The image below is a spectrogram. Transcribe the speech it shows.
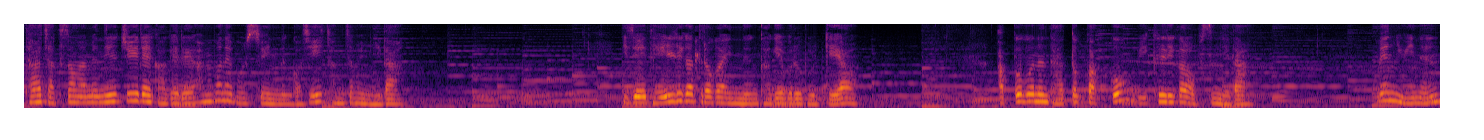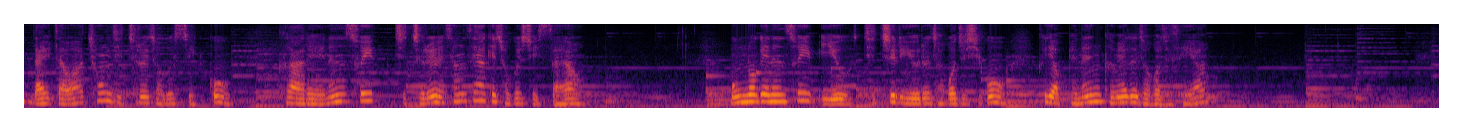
다 작성하면 일주일의 가게를 한 번에 볼 수 있는 것이 장점입니다. 이제 데일리가 들어가 있는 가계부를 볼게요. 앞부분은 다 똑같고 위클리가 없습니다. 맨 위는 날짜와 총 지출을 적을 수 있고 그 아래에는 수입, 지출을 상세하게 적을 수 있어요. 목록에는 수입 이유, 지출 이유를 적어주시고 그 옆에는 금액을 적어주세요.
